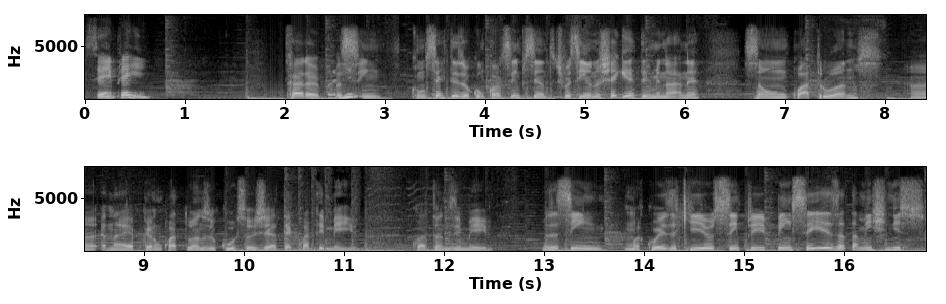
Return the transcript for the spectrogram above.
sempre aí. Cara, assim, com certeza eu concordo 100%. Tipo assim, eu não cheguei a terminar, né? São quatro anos. ah, na época eram quatro anos o curso, hoje é até quatro e meio. Quatro anos e meio. Mas assim, uma coisa que eu sempre pensei é exatamente nisso.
